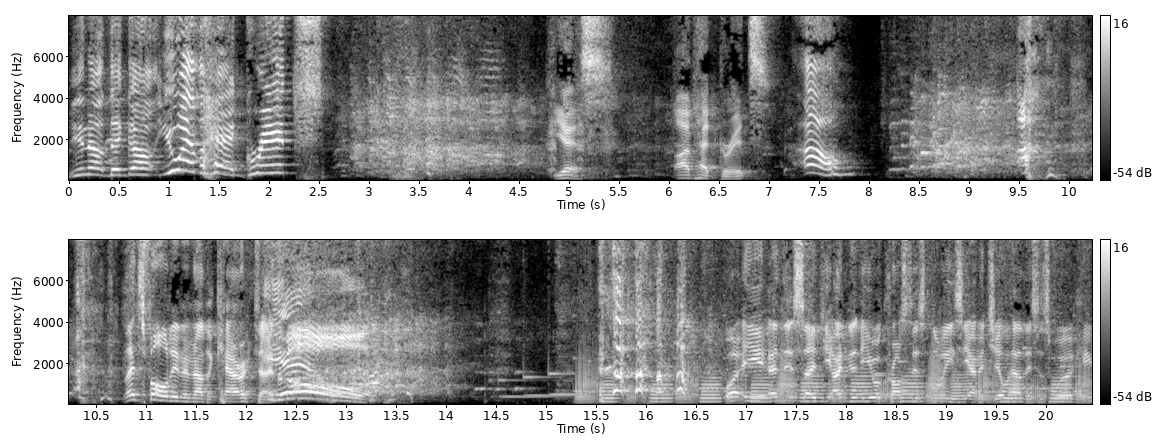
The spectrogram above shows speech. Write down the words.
you know they go. You ever had grits? Yes, I've had grits. Oh, Let's fold in another character. Yeah. What are you, uh, so do you, are you across this Louisiana Jill? How this is working?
